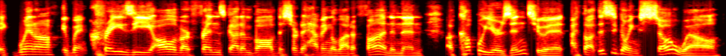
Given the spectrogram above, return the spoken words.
It went off, it went crazy. All of our friends got involved. They started having a lot of fun. And then a couple years into it, I thought, this is going so well.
